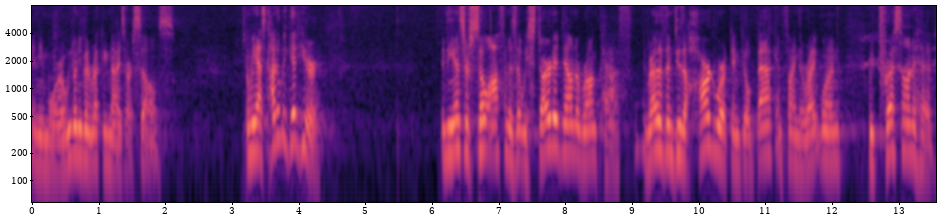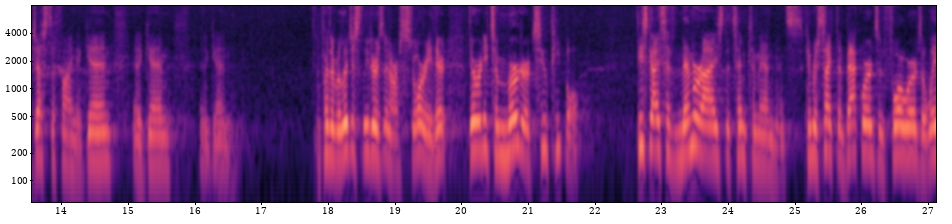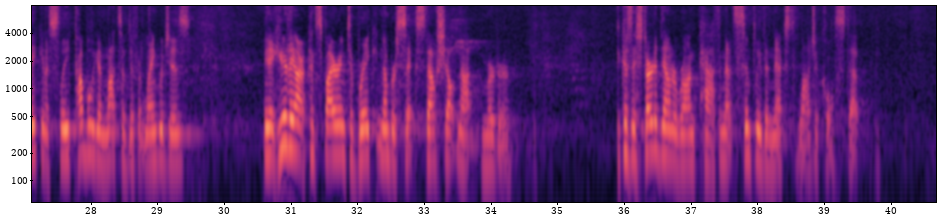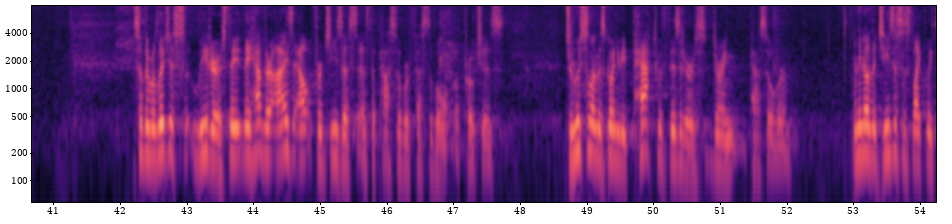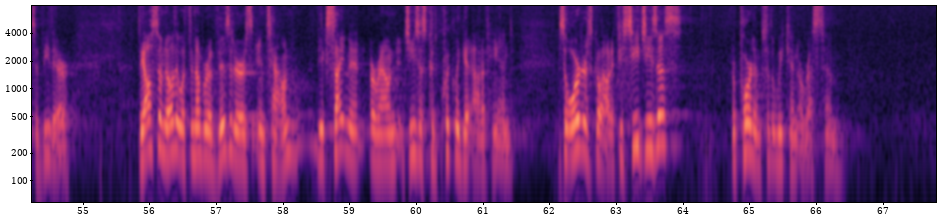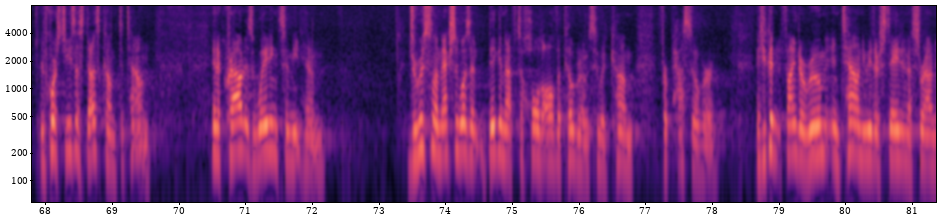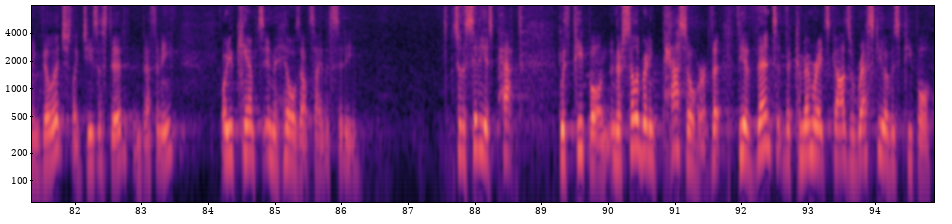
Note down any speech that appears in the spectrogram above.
anymore, or we don't even recognize ourselves. And we ask, how do we get here? And the answer so often is that we started down a wrong path, and rather than do the hard work and go back and find the right one, we press on ahead, justifying again and again and again. And for the religious leaders in our story, they're, they're ready to murder two people. These guys have memorized the Ten Commandments, can recite them backwards and forwards, awake and asleep, probably in lots of different languages. And yet here they are conspiring to break number six thou shalt not murder. Because they started down a wrong path, and that's simply the next logical step. So the religious leaders, they, they have their eyes out for Jesus as the Passover festival approaches. Jerusalem is going to be packed with visitors during Passover. And they know that Jesus is likely to be there. They also know that with the number of visitors in town, the excitement around Jesus could quickly get out of hand. So orders go out. If you see Jesus, report him so that we can arrest him. And of course, Jesus does come to town and a crowd is waiting to meet him. Jerusalem actually wasn't big enough to hold all the pilgrims who had come for Passover. If you couldn't find a room in town, you either stayed in a surrounding village, like Jesus did in Bethany, or you camped in the hills outside the city. So the city is packed with people, and they're celebrating Passover, the, the event that commemorates God's rescue of his people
